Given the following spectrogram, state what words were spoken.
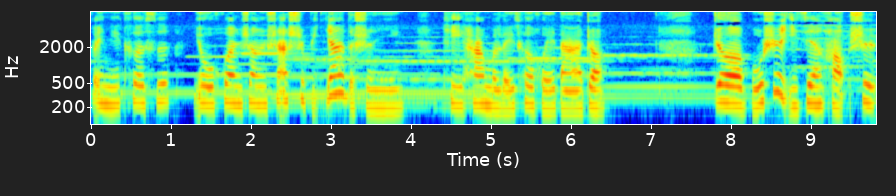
菲尼克斯又换上莎士比亚的声音，替哈姆雷特回答着：“这不是一件好事，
